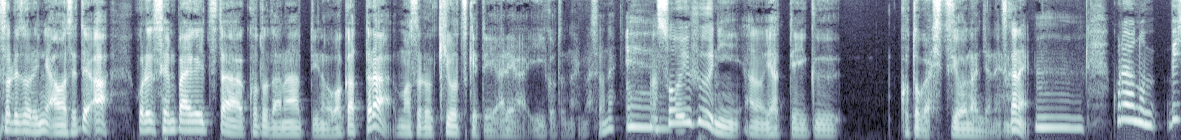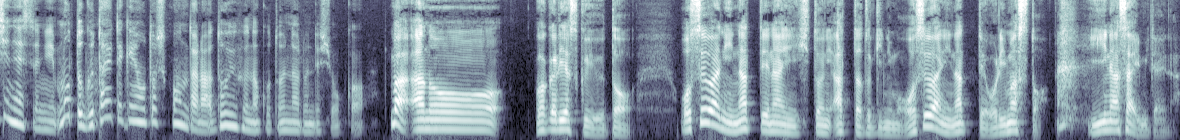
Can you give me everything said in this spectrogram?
それぞれに合わせて、あ、これ先輩が言ってたことだなっていうのが分かったら、まあそれを気をつけてやればいいことになりますよね。ええまあ、そういうふうにあのやっていくことが必要なんじゃないですかね。うんこれあのビジネスにもっと具体的に落とし込んだらどういうふうなことになるんでしょうか？まあ、あのーわかりやすく言うと、お世話になってない人に会った時にもお世話になっておりますと 言いなさいみたいな。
